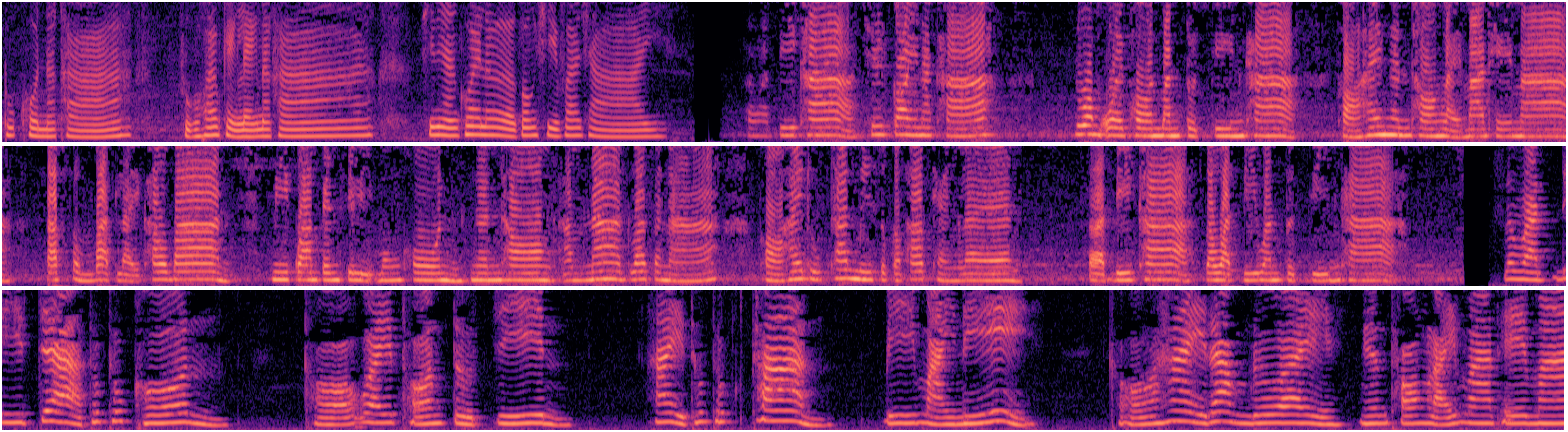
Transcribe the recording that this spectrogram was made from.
ทุกๆคนนะคะ สุขภาพแข็งแรงนะคะ ชินเหนียนควายเลอกงชีฟ้าชาย สวัสดีค่ะ ชื่อก้อยนะคะ ร่วมอวยพรวันตรุษจีนค่ะ ขอให้เงินทองไหลมาเทมา ทรัพย์สมบัติไหลเข้าบ้าน มีความเป็นสิริมงคล เงินทองอำนาจ วาสนา ขอให้ทุกท่านมีสุขภาพแข็งแรง สวัสดีค่ะ สวัสดีวันตรุษจีนค่ะ สวัสดีจ้าทุกๆคน ขอไว้พรตรุษจีน ให้ทุกๆท่าน ปีใหม่นี้ ขอให้ร่ำรวย เงินทองไหลมาเทมา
